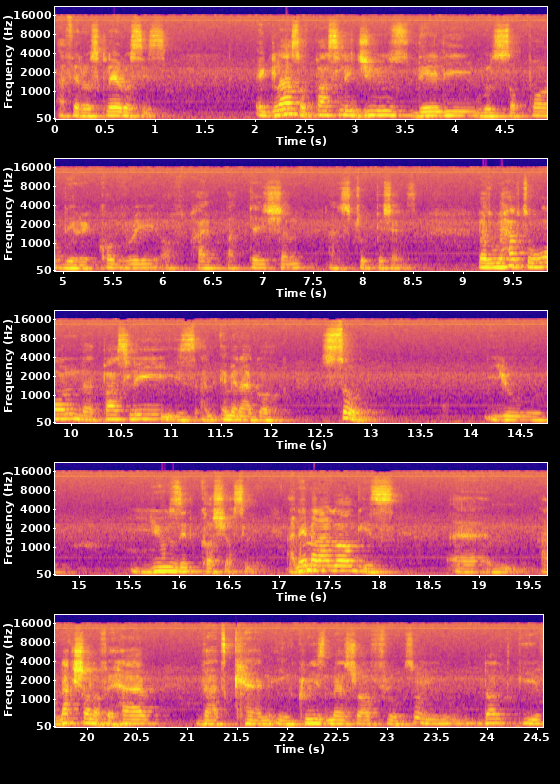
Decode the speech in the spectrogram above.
atherosclerosis. A glass of parsley juice daily will support the recovery of hypertension and stroke patients. But we have to warn that parsley is an emmenagogue. So you use it cautiously. An emmenagogue is um, an action of a herb that can increase menstrual flow. So you don't give,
